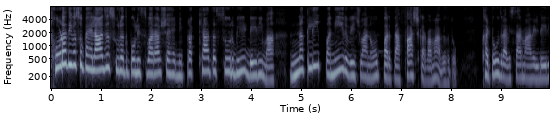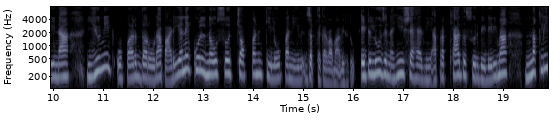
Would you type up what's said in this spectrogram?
થોડા દિવસો પહેલા જ સુરત પોલીસ દ્વારા શહેરની પ્રખ્યાત સુરભી ડેરીમાં નકલી પનીર વેચવાનો પર્દાફાશ કરવામાં આવ્યો હતો. ખટોદરા વિસ્તારમાં આવેલ ડેરીના યુનિટ ઉપર દરોડા પાડી અને કુલ નવસો ચોપન કિલો પનીર જપ્ત કરવામાં આવ્યું હતું. એટલું જ નહીં, શહેરની આ પ્રખ્યાત સુરભી ડેરીમાં નકલી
